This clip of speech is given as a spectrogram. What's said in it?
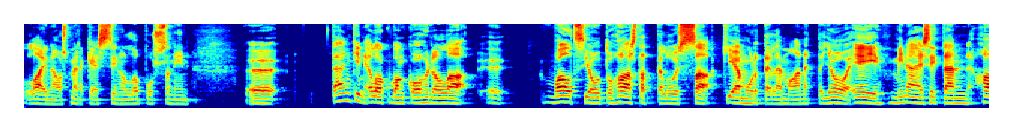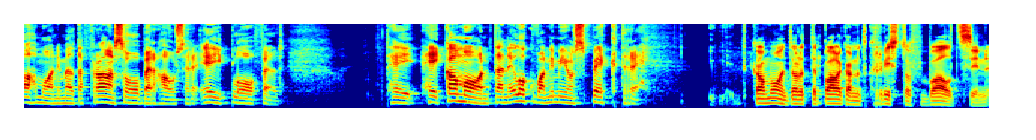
lainausmerkeissä siinä lopussa, niin ö, tämänkin elokuvan kohdalla ö, Valts joutui haastatteluissa kiemurtelemaan, että joo, ei, minä esitän hahmoa nimeltä Franz Oberhauser, ei Blofeld. Hei, hei, come on, tämän elokuvan nimi on Spectre. Come on, te olette palkannut Christoph Waltzin.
